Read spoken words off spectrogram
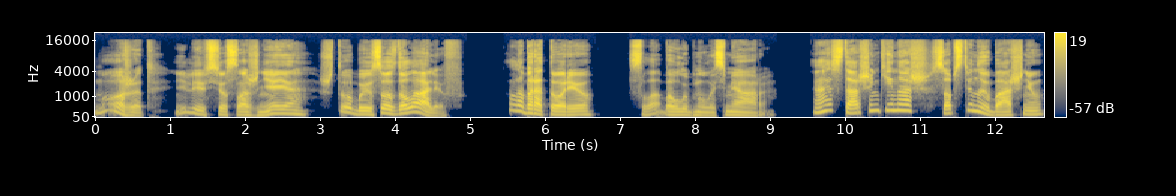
Может. Или все сложнее, чтобы создал Алиф. Лабораторию. Слабо улыбнулась Миара. А старшенький наш — собственную башню,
